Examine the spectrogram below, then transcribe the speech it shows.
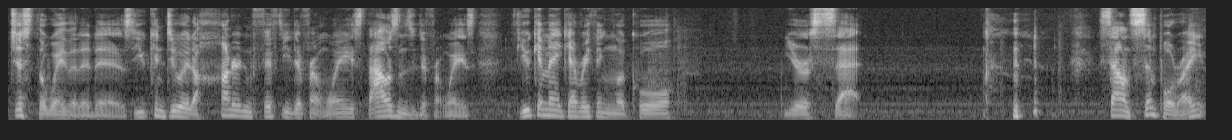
just the way that it is. You can do it 150 different ways, thousands of different ways. If you can make everything look cool, you're set. Sounds simple, right?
